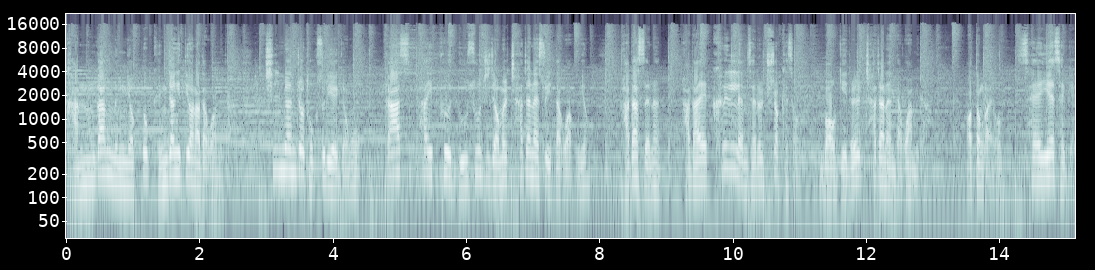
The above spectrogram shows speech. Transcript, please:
감각 능력도 굉장히 뛰어나다고 합니다. 칠면조 독수리의 경우 가스파이프 누수 지점을 찾아낼 수 있다고 하고요. 바다새는 바다의 크릴 냄새를 추적해서 먹이를 찾아낸다고 합니다. 어떤가요? 새의 세계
